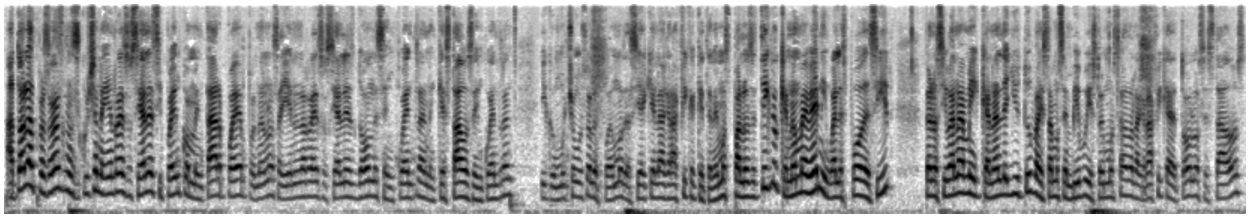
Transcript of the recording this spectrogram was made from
A todas las personas que nos escuchan ahí en redes sociales, si pueden comentar, pueden ponernos ahí en las redes sociales dónde se encuentran, en qué estado se encuentran. Y con mucho gusto les podemos decir aquí en la gráfica que tenemos. Para los de TikTok que no me ven, igual les puedo decir. Pero si van a mi canal de YouTube, ahí estamos en vivo y estoy mostrando la gráfica de todos los estados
